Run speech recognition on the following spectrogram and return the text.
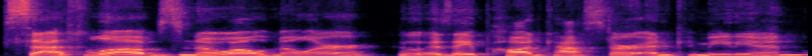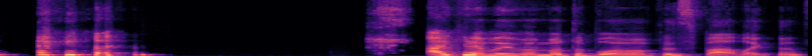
Seth loves Noel Miller, who is a podcaster and comedian. I can't believe I'm about to blow up his spot like this.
